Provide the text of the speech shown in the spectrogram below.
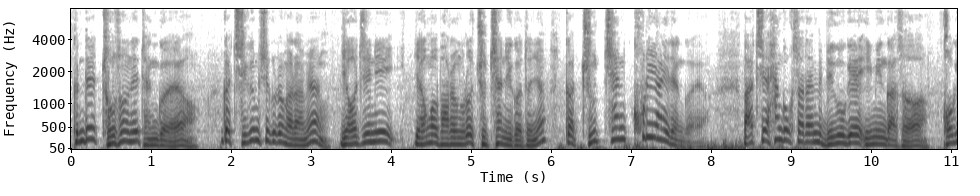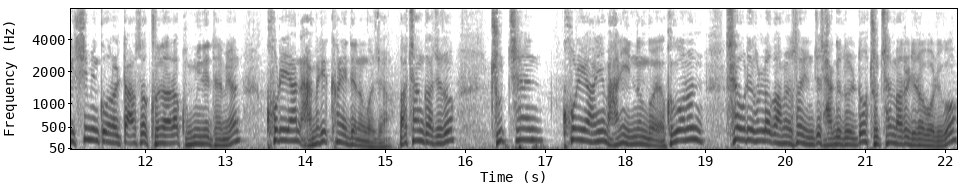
근데 조선이 된 거예요. 그러니까 지금식으로 말하면 여진이 영어 발음으로 Jurchen이거든요. 그러니까 Jurchen Korean이 된 거예요. 마치 한국 사람이 미국에 이민 가서 거기 시민권을 따서 그 나라 국민이 되면 Korean American이 되는 거죠. 마찬가지로 Jurchen Korean이 많이 있는 거예요. 그거는 세월이 흘러가면서 이제 자기들도 Jurchen 말을 잃어버리고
